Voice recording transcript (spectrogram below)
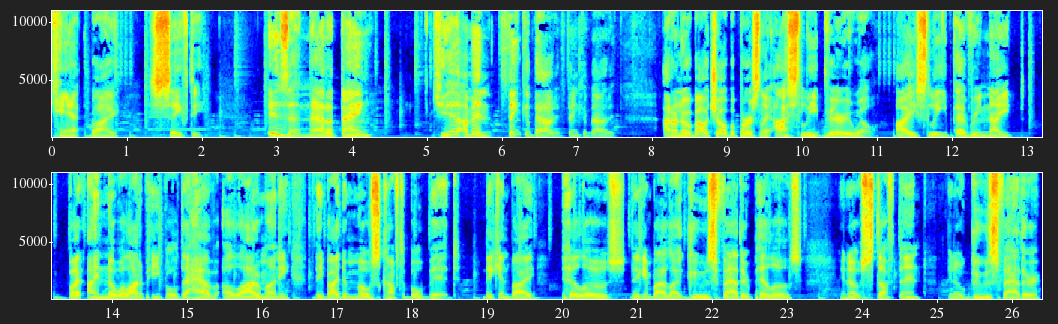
can't buy safety. Isn't that a thing? Yeah, I mean, think about it. Think about it. I don't know about y'all, but personally, I sleep very well. I sleep every night, but I know a lot of people that have a lot of money. They buy the most comfortable bed. They can buy pillows. They can buy like goose feather pillows, you know, stuffed in, you know, goose feather.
